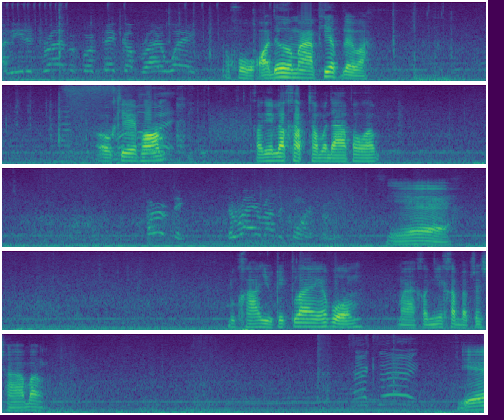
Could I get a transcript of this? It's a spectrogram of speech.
I need a driver for pickup right away. โอ้โห ออเดอร์มาเพียบเลยว่ะ โอเคพร้อม คราวนี้เราขับธรรมดาพอครับ Perfect. They're right around the corner from me. เย้ลูกค้าอยู่ใกล้ๆครับผม มาคราวนี้ขับแบบช้าๆบ้าง Taxi. เย้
